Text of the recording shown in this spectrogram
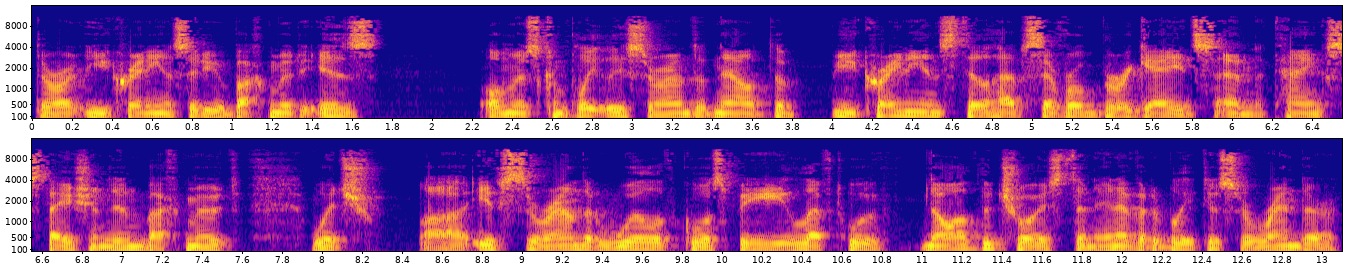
the Ukrainian city of Bakhmut is almost completely surrounded. Now, the Ukrainians still have several brigades and tanks stationed in Bakhmut, which uh, if surrounded, will of course be left with no other choice than inevitably to surrender.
